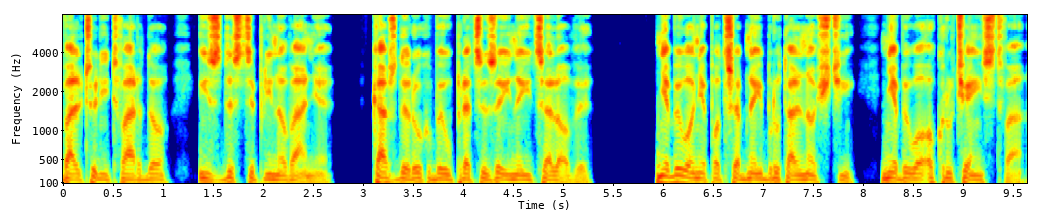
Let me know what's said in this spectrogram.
Walczyli twardo i zdyscyplinowanie. Każdy ruch był precyzyjny i celowy. Nie było niepotrzebnej brutalności, nie było okrucieństwa.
